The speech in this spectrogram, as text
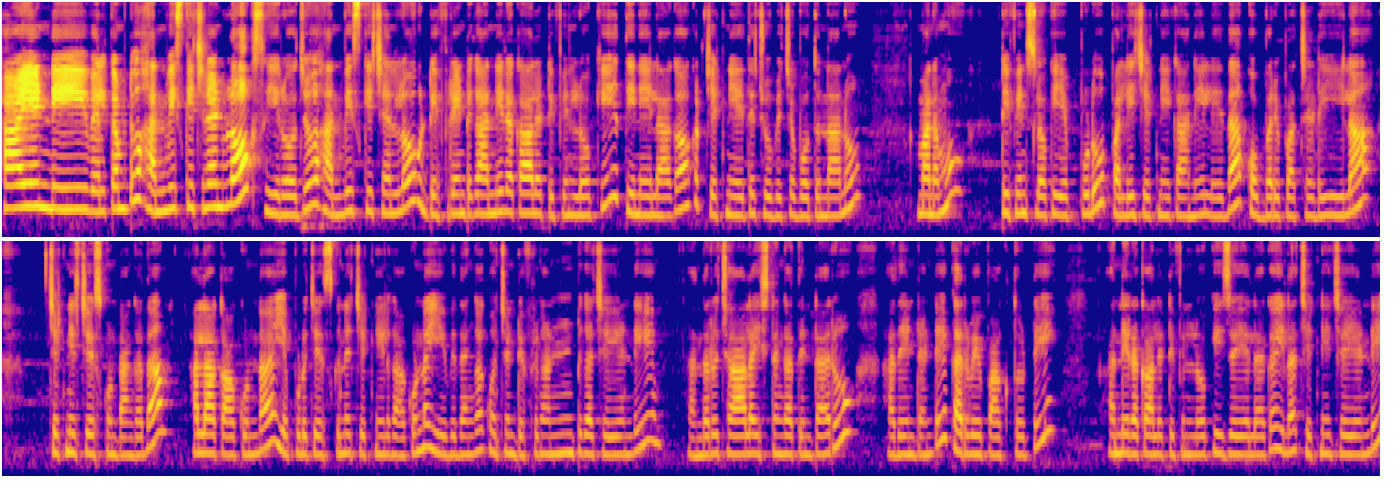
హాయ్ అండి. Welcome to Hanvi's kitchen and blogs ఈరోజు హన్వీస్ కిచెన్లో డిఫరెంట్గా అన్ని రకాల టిఫిన్లోకి తినేలాగా ఒక చట్నీ అయితే చూపించబోతున్నాను. మనము టిఫిన్స్లోకి ఎప్పుడు పల్లీ చట్నీ కానీ లేదా కొబ్బరి పచ్చడి ఇలా చట్నీస్ చేసుకుంటాం కదా. అలా కాకుండా ఎప్పుడు చేసుకునే చట్నీలు కాకుండా ఏ విధంగా కొంచెం డిఫరెంట్గా చేయండి. అందరూ చాలా ఇష్టంగా తింటారు. అదేంటంటే కరివేపాకుతోటి అన్ని రకాల టిఫిన్లోకి ఈజ్ అయ్యేలాగా ఇలా చట్నీ చేయండి.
